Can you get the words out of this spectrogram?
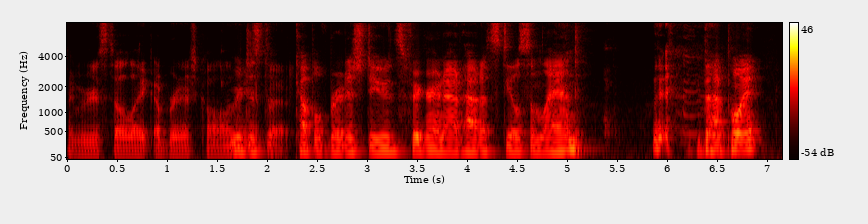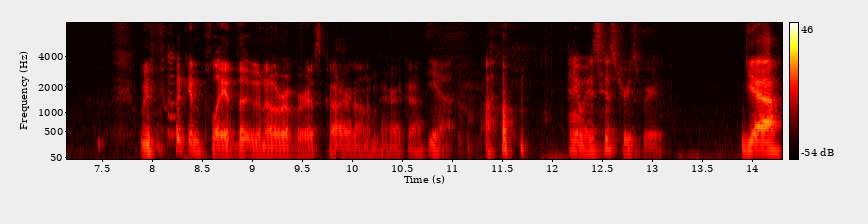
Like we were still like a British colony. We're just a couple British dudes figuring out how to steal some land. At that point, we fucking played the Uno reverse card on America. yeah. Um, Anyways, history's weird. yeah.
